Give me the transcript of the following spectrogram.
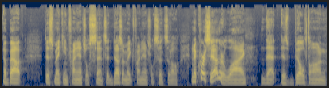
about this making financial sense. It doesn't make financial sense at all. And of course, the other lie that is built on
